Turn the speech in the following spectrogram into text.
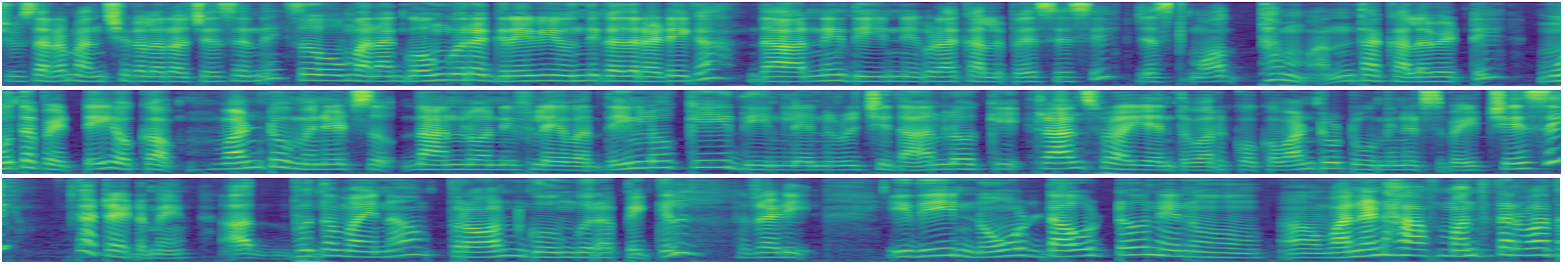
చూసారా మంచి కలర్ వచ్చేసింది. సో మన గోంగూర గ్రేవీ ఉంది కదా రెడీగా దాన్ని దీన్ని కూడా కలిపేసేసి జస్ట్ మొత్తం అంతా కలబెట్టి మూత పెట్టి ఒక వన్ టూ మినిట్స్ దానిలోని ఫ్లేవర్ దీనిలోకి దీనిలోని రుచి దానిలోకి ట్రాన్స్ఫర్ అయ్యేంత వరకు ఒక one to two minutes wait చేసి కట్టేయడమే. అద్భుతమైన ప్రాన్ గోంగూర పికిల్ రెడీ. ఇది నో డౌట్ నేను వన్ అండ్ హాఫ్ మంత్ తర్వాత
